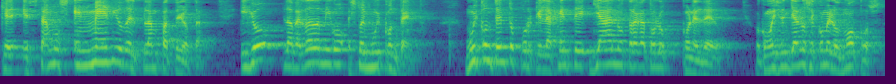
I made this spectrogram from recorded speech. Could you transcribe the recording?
que estamos en medio del plan patriota. Y yo, la verdad, amigo, estoy muy contento. Muy contento porque la gente ya no traga todo con el dedo. O como dicen, ya no se come los mocos.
